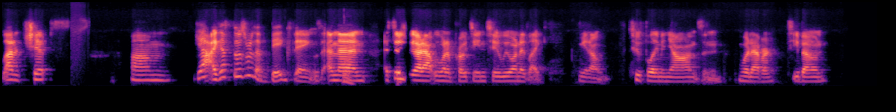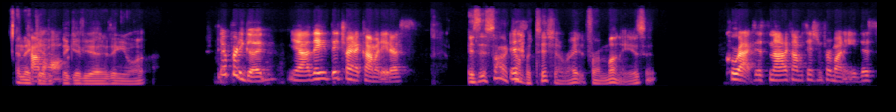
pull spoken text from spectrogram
A lot of chips. Um, yeah, I guess those were the big things. And then as soon as we got out, we wanted protein too. We wanted like, you know, two filet mignons and whatever, T-bone. And they give they give you anything you want. They're pretty good. Yeah, they they try and accommodate us. Is this not a eh. competition, right? For money, is it? Correct. It's not a competition for money. This,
